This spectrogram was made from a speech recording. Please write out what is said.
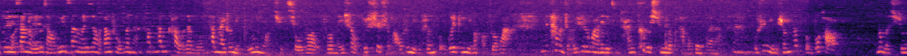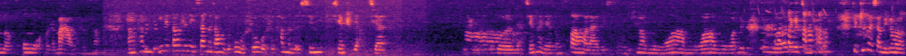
对，那三个维度小伙，因为三个维度小伙，当时我问他，他们他们看我在磨，他们还说你不用了，去求他了。我说没事，我去试试嘛。我说女生总归比你们好说话，因为他们只要一句话，那个警察就特别凶的把他们轰回来。我是女生，她总不好那么凶的轰我或者骂我什么的。然后他们，因为当时那三个小伙子跟我说过，说他们的心理底线是两千，就是如果两千块钱能换回来就行，我就去那磨啊磨啊磨，就就磨到那个警察，就真的像你这么。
